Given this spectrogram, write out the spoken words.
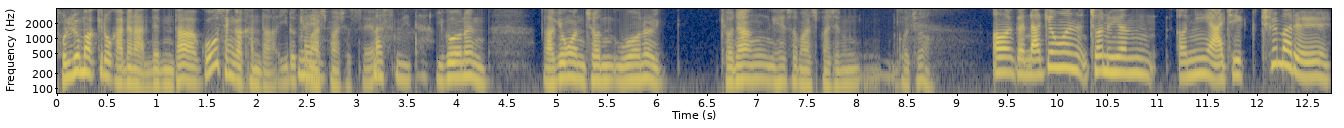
돌려막기로 가면 안 된다고 생각한다 이렇게 네. 말씀하셨어요. 맞습니다. 이거는 나경원 전 의원을 겨냥해서 말씀하시는 거죠. 어, 그러니까 나경원 전 의원이 아직 출마를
